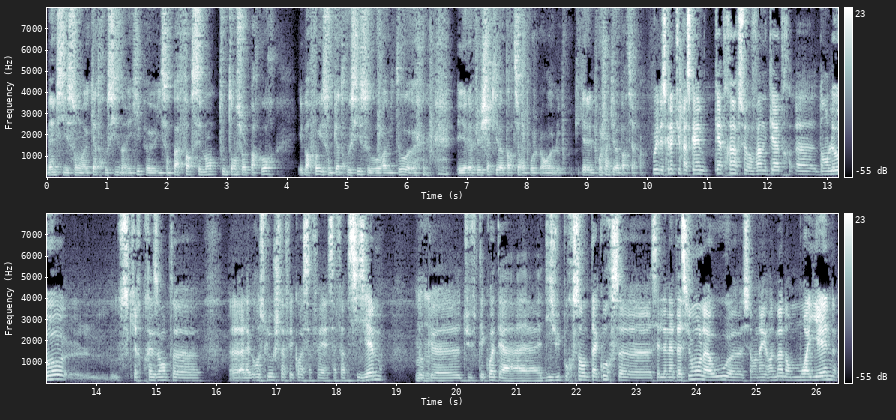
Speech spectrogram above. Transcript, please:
même s'ils sont 4 ou 6 dans l'équipe, euh, ils sont pas forcément tout le temps sur le parcours. Et parfois ils sont 4 ou 6 au ravito euh, et réfléchir qui va partir en, pro- le, quel est le prochain qui va partir. Quoi. Oui, parce que là, tu passes quand même 4 heures sur 24 euh, dans l'eau, euh, ce qui représente euh, euh, à la grosse louche, ça fait quoi? Ça fait ça fait un sixième. Donc Mhm. euh, tu t'es quoi? T'es à 18% de ta course, euh, c'est de la natation, là où euh, sur un Ironman en moyenne,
